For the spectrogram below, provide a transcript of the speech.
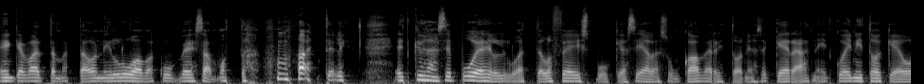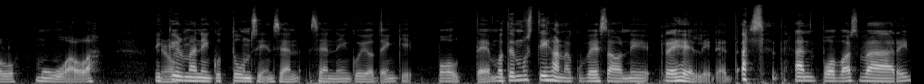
enkä välttämättä ole niin luova kuin Vesa, mutta mä ajattelin, että kyllähän se puhelinluettelo Facebook ja siellä sun kaverit on ja sä keräät niitä, kun ei niitä oikein ollut muualla. Niin Joo. kyllä mä niinku tunsin sen, sen niinku jotenkin poltteen. Mutta musta ihana, kun Vesa on niin rehellinen tässä, että hän povas väärin.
